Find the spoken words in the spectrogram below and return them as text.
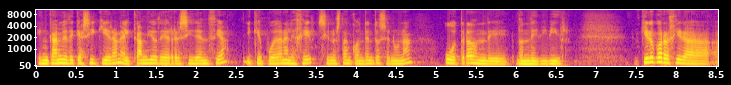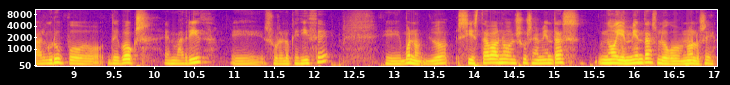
en cambio de que así quieran, el cambio de residencia y que puedan elegir si no están contentos en una u otra donde, donde vivir. Quiero corregir al grupo de Vox en Madrid eh, sobre lo que dice. Eh, bueno, yo si estaba o no en sus enmiendas, no hay enmiendas, luego no lo sé.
